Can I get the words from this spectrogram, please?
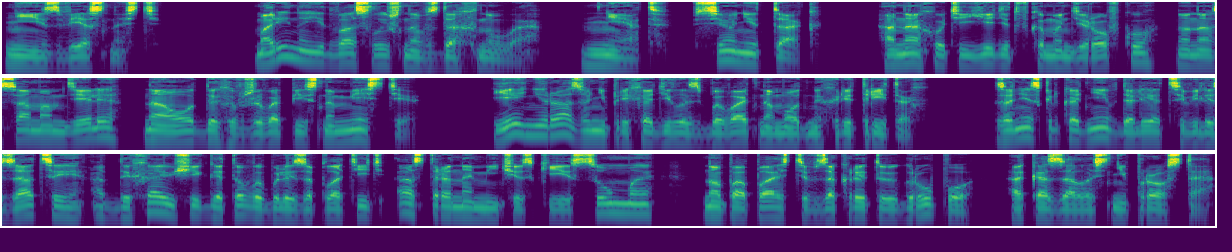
неизвестность. Марина едва слышно вздохнула. Нет, все не так. Она хоть и едет в командировку, но на самом деле на отдых в живописном месте. Ей ни разу не приходилось бывать на модных ретритах. За несколько дней вдали от цивилизации отдыхающие готовы были заплатить астрономические суммы но попасть в закрытую группу оказалось непросто.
